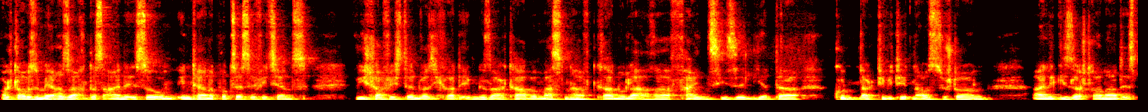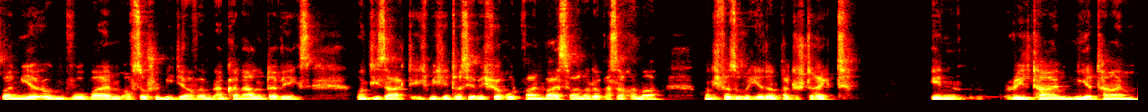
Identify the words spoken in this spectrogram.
Ich glaube, es sind mehrere Sachen. Das eine ist so interne Prozesseffizienz. Wie schaffe ich es denn, was ich gerade eben gesagt habe, massenhaft, granularer, fein ziselierter Kundenaktivitäten auszusteuern? Eine Gisela Stranert ist bei mir irgendwo beim, auf Social Media auf irgendeinem Kanal unterwegs und die sagt, ich mich interessiere mich für Rotwein, Weißwein oder was auch immer und ich versuche ihr dann praktisch direkt in Realtime, Neartime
